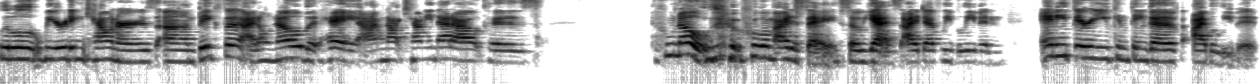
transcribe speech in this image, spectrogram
little weird encounters. Um, Bigfoot, I don't know, but hey, I'm not counting that out because who knows? who am I to say? So, yes, I definitely believe in any theory you can think of. I believe it.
